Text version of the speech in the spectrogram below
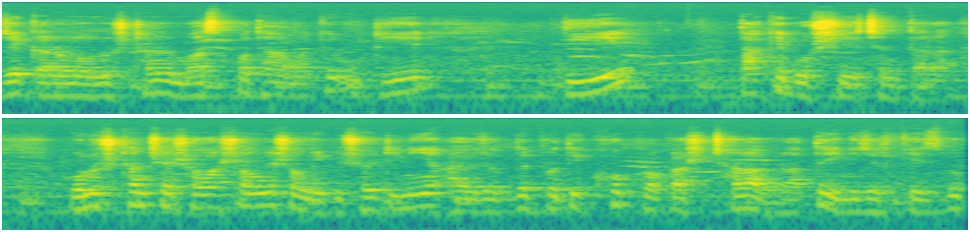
যে কারণে অনুষ্ঠানের মাঝপথে আমাকে উঠিয়ে দিয়ে তাকে বসিয়েছেন তারা। অনুষ্ঠান শেষ হওয়ার সঙ্গে সঙ্গে বিষয়টি নিয়ে আয়োজকদের প্রতি ক্ষোভ প্রকাশ ছাড়াও রাতেই নিজের ফেসবুক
